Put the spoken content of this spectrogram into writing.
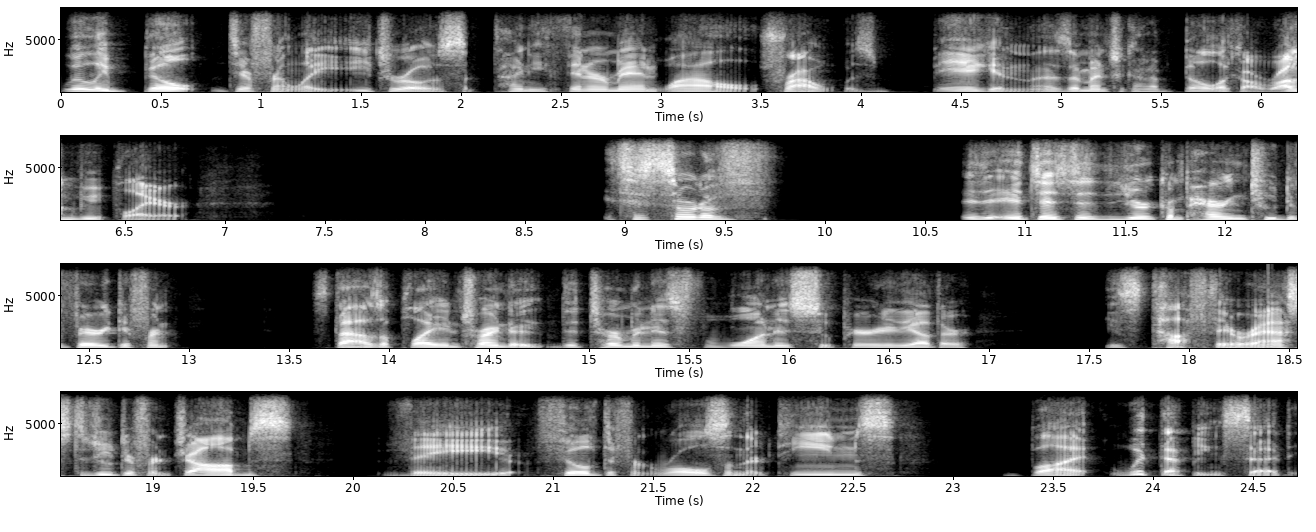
literally built differently. Ichiro was a tiny, thinner man, while Trout was big and, as I mentioned, kind of built like a rugby player. It's just sort of, it's just you're comparing two very different styles of play and trying to determine if one is superior to the other is tough. They were asked to do different jobs they filled different roles on their teams. But with that being said,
